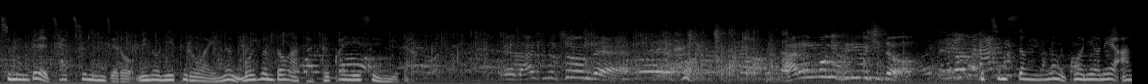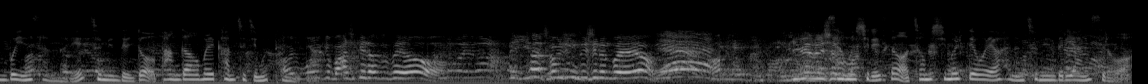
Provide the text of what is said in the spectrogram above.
주민들 자치 문제로 민원이 들어와 있는 모현동 아파트 관리소입니다. 네, 날씨도 추운데 아랫목이 그리우시죠? 부침성 있는 권 의원의 안부 인사말에 주민들도 반가움을 감추지 못합니다. 이렇게 맛있게 잡수세요? 이제 점심 드시는 거예요? 예. 비벼 사무실에서 점심을 때워야 하는 주민들이 안쓰러워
